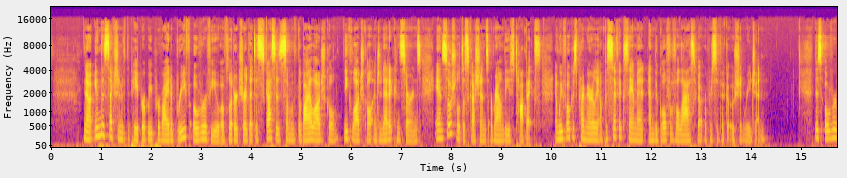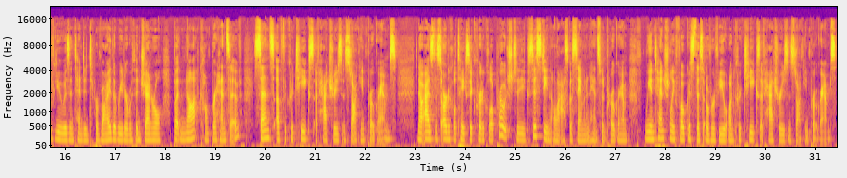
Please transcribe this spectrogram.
Now, in this section of the paper, we provide a brief overview of literature that discusses some of the biological, ecological, and genetic concerns and social discussions around these topics. And we focus primarily on Pacific salmon and the Gulf of Alaska or Pacific Ocean region. This overview is intended to provide the reader with a general but not comprehensive sense of the critiques of hatcheries and stocking programs. Now, as this article takes a critical approach to the existing Alaska Salmon Enhancement Program, we intentionally focus this overview on critiques of hatcheries and stocking programs.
